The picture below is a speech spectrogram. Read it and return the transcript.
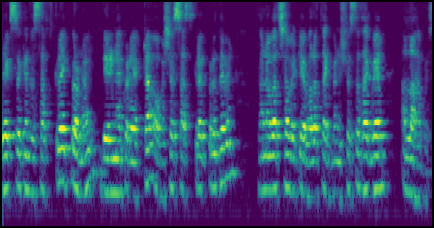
দেখছ কিন্তু সাবস্ক্রাইব করো নাই, দেরি না করে একটা অবশ্যই সাবস্ক্রাইব করে দেবেন। ধন্যবাদ সবাইকে, ভালো থাকবেন, সুস্থ থাকবেন। আল্লাহ হাফেজ।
